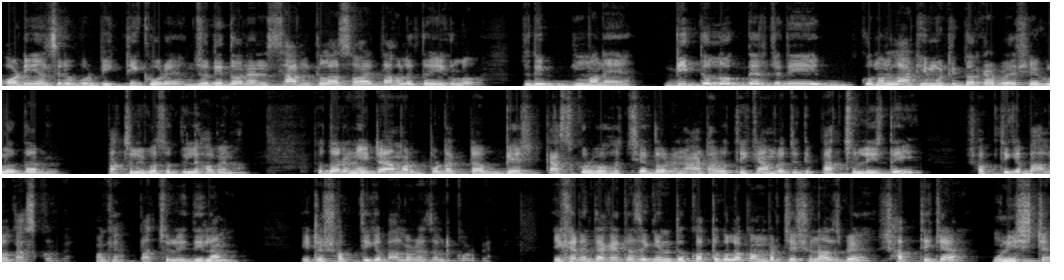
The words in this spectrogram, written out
অডিয়েন্সের উপর ভিত্তি করে যদি ধরেন সানগ্লাস হয়, তাহলে তো এগুলো। যদি মানে বৃদ্ধ লোকদের যদি কোনো লাঠি মুঠির দরকার পড়ে, সেগুলো তার পাঁচচল্লিশ বছর দিলে হবে না। তো ধরেন এটা আমার প্রোডাক্টটা বেস্ট কাজ করবে হচ্ছে ধরেন আঠারো থেকে আমরা যদি পাঁচচল্লিশ দিই সব থেকে ভালো কাজ করবে। ওকে পাঁচচল্লিশ দিলাম, এটা সব থেকে ভালো রেজাল্ট করবে। এখানে দেখাইতেছে কিন্তু কতগুলো কনভারসেশন আসবে? সাত থেকে উনিশটা।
